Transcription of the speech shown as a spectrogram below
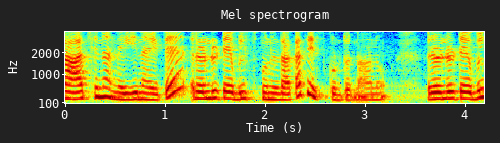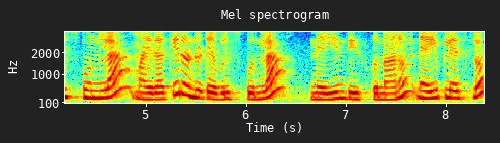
కాచిన నెయ్యినైతే రెండు టేబుల్ స్పూన్ల దాకా తీసుకుంటున్నాను. రెండు టేబుల్ స్పూన్ల మైదాకి రెండు టేబుల్ స్పూన్ల నెయ్యిని తీసుకున్నాను. నెయ్యి ప్లేస్లో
